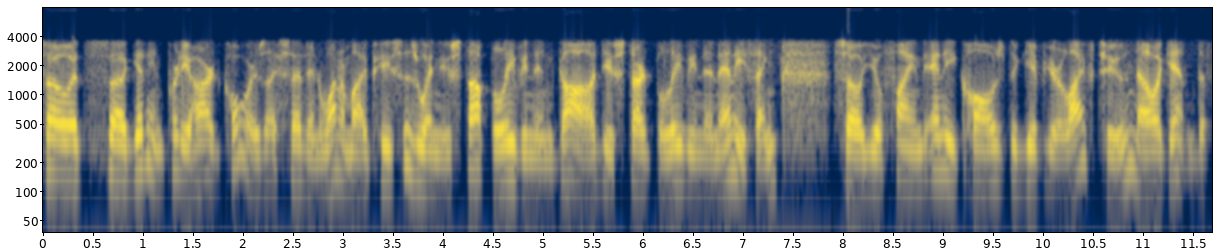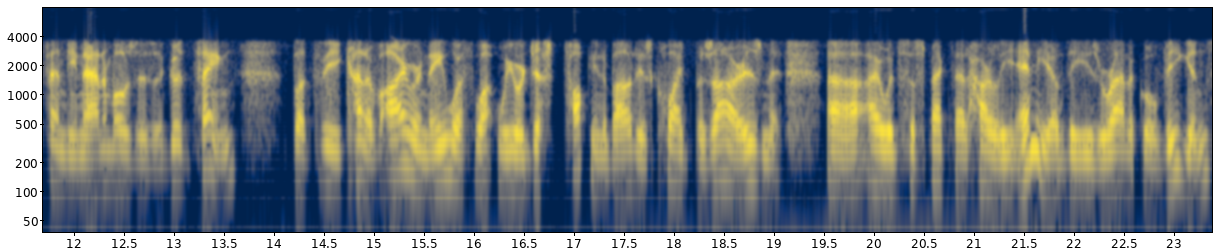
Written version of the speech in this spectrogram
so it's uh, getting pretty hardcore, as I said in one of my pieces. When you stop believing in God, you start believing in anything. So you'll find any cause to give your life to. Now, again, defending animals is a good thing, but the kind of irony with what we were just talking about is quite bizarre, isn't it? Uh, I would suspect that hardly any of these radical vegans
